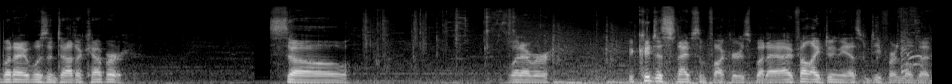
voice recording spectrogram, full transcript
But I wasn't out of cover. So... Whatever. We could just snipe some fuckers, but I, I felt like doing the SMG for a little bit.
